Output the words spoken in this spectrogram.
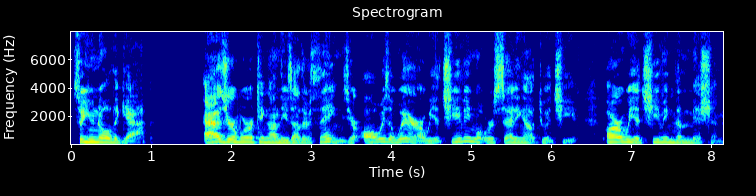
so you know the gap as you're working on these other things, you're always aware are we achieving what we're setting out to achieve? Are we achieving the mission?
